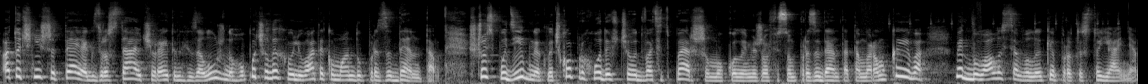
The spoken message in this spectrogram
А точніше, те, як зростаючі рейтинги залужного почали хвилювати команду президента. Щось подібне кличко проходив ще у 21-му, коли між офісом президента та мером Києва відбувалося велике протистояння.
